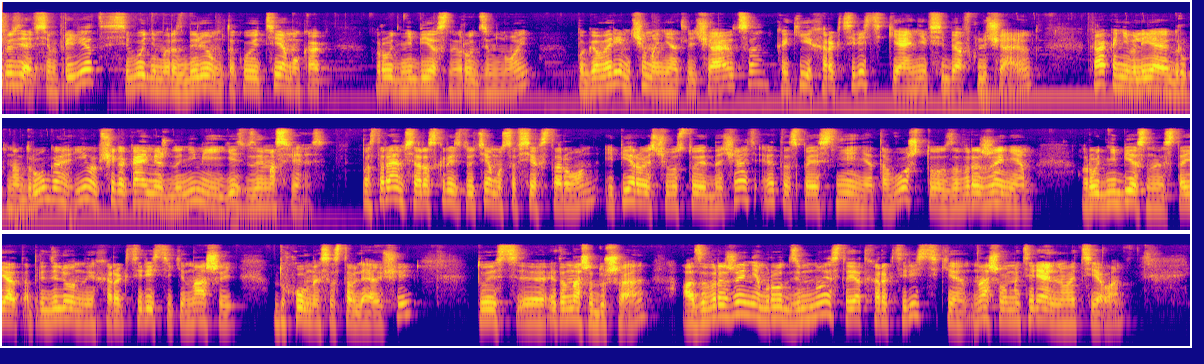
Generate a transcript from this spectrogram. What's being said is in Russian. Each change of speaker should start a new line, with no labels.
Друзья, всем привет! Сегодня мы разберем такую тему, как род небесный, род земной. Поговорим, чем они отличаются, какие характеристики они в себя включают, как они влияют друг на друга и вообще какая между ними есть взаимосвязь. Постараемся раскрыть эту тему со всех сторон. И первое, с чего стоит начать, это с пояснения того, что за выражением род небесный стоят определенные характеристики нашей духовной составляющей – то есть э, это наша душа, а за выражением род земной стоят характеристики нашего материального тела.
